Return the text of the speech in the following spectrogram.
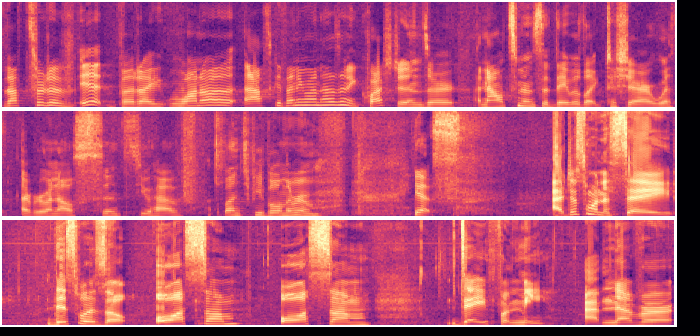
that's sort of it. But I want to ask if anyone has any questions or announcements that they would like to share with everyone else since you have a bunch of people in the room. Yes. I just want to say this was an awesome, awesome day for me. I've never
